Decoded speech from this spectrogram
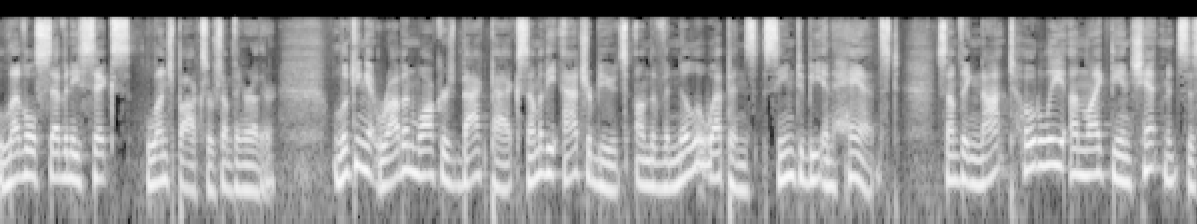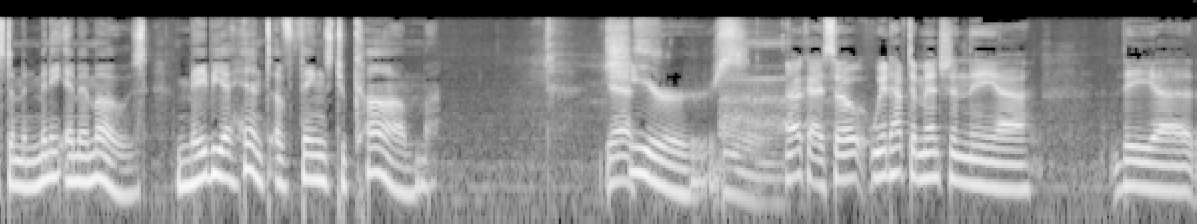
level 76 lunchbox or something or other. Looking at Robin Walker's backpack, some of the attributes on the vanilla weapons seem to be enhanced, something not totally unlike the enchantment system in many MMOs. Maybe a hint of things to come. Yes. Cheers. Okay, so we'd have to mention the uh, the uh,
